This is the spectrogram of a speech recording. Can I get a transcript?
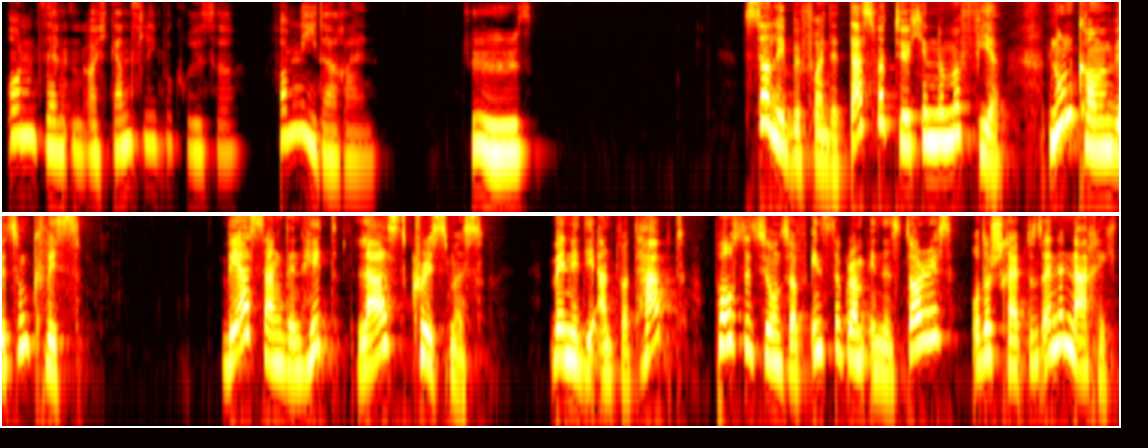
und senden euch ganz liebe Grüße vom Niederrhein. Tschüss. So, liebe Freunde, das war Türchen Nummer 4. Nun kommen wir zum Quiz. Wer sang den Hit Last Christmas? Wenn ihr die Antwort habt, postet sie uns auf Instagram in den Stories oder schreibt uns eine Nachricht.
